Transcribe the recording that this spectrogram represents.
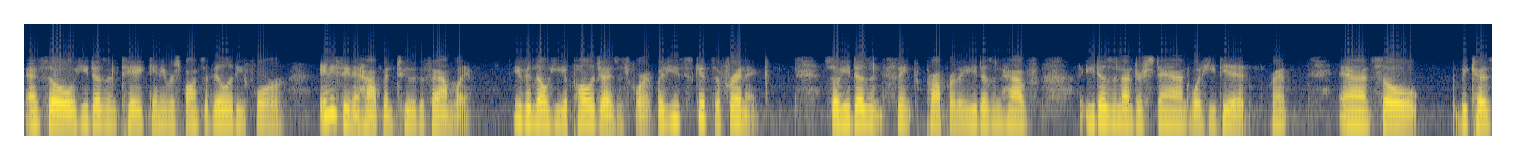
and so he doesn't take any responsibility for anything that happened to the family, even though he apologizes for it. But he's schizophrenic, so he doesn't think properly. He doesn't have, he doesn't understand what he did, right? And so, because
